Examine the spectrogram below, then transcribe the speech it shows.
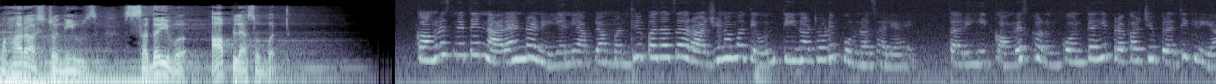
महाराष्ट्र न्यूज सदैव आपल्यासोबत. काँग्रेस नेते नारायण राणे यांनी आपल्या मंत्रिपदाचा राजीनामा देऊन तीन आठवडे पूर्ण झाले आहेत. तरीही काँग्रेसकडून कोणत्याही प्रकारची प्रतिक्रिया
